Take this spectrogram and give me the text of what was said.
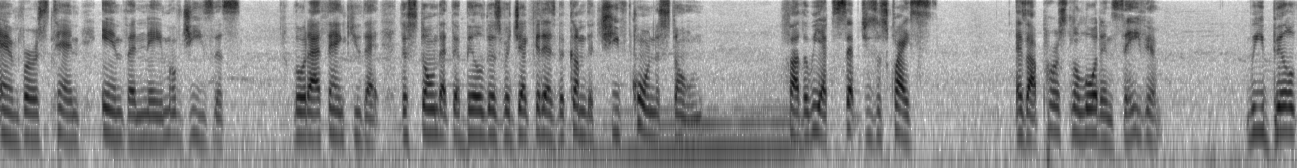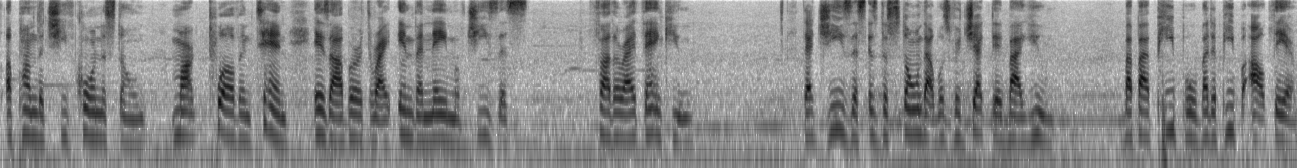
and verse 10 in the name of Jesus. Lord, I thank you that the stone that the builders rejected has become the chief cornerstone. Father, we accept Jesus Christ as our personal Lord and Savior. We build upon the chief cornerstone. Mark 12 and 10 is our birthright in the name of Jesus. Father, I thank you that Jesus is the stone that was rejected by you, but by people, by the people out there.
